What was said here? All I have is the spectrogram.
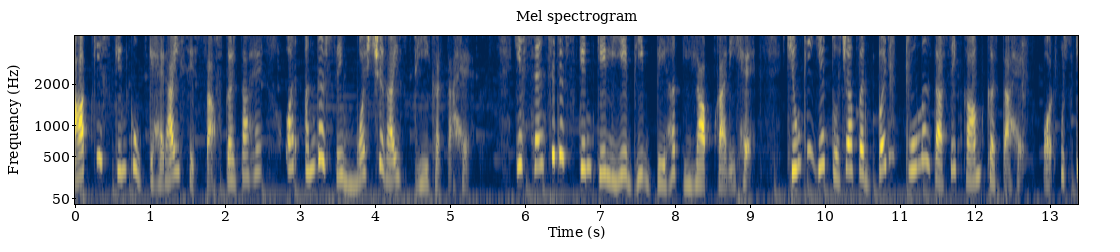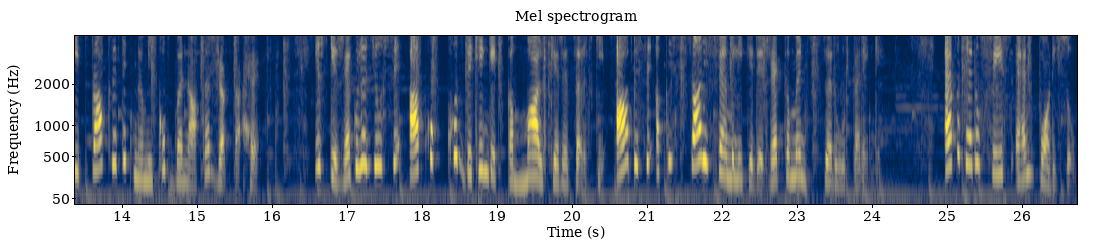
आपकी स्किन को गहराई से साफ़ करता है और अंदर से मॉइस्चराइज भी करता है। ये सेंसिटिव स्किन के लिए भी बेहद लाभकारी है, क्योंकि ये त्वचा पर बड़ी कोमलता से काम करता है और उसकी प्राकृतिक नमी को बनाकर रखता है। इसके रेगुलर यूज़ से आपको खुद दिखेंगे कमाल के रिजल्ट्स की। आप इसे अपनी सारी फैमिली के लिए रेकमेंड ज़रूर करेंगे। Avocado face and body soap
